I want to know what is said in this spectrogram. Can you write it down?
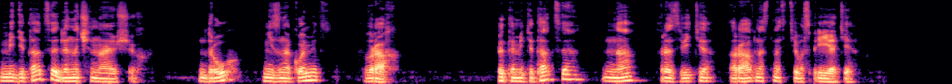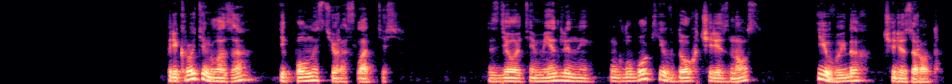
Медитация для начинающих. Друг, незнакомец, враг. Это медитация на развитие равностности восприятия. Прикройте глаза и полностью расслабьтесь. Сделайте медленный, глубокий вдох через нос и выдох через рот.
